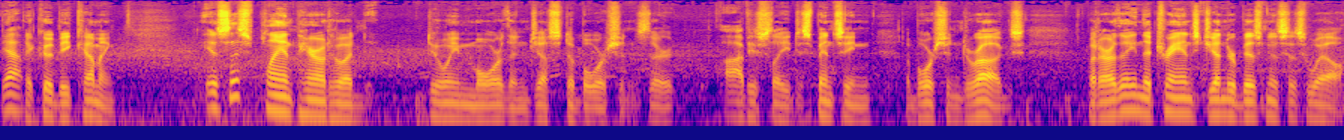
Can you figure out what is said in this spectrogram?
Yeah, it could be coming. Is this Planned Parenthood doing more than just abortions? They're obviously dispensing abortion drugs, but are they in the transgender business as well?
